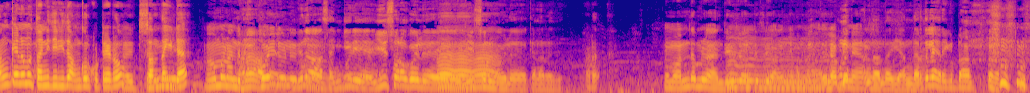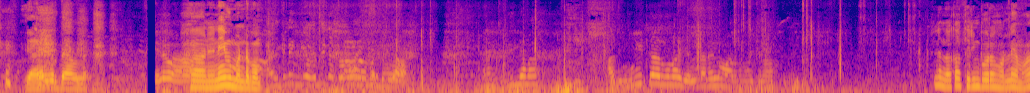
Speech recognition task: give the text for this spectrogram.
அங்க என்னமோ தண்ணி தெரியுது அங்க ஒரு குட்டையிடம் சந்தைகிட்ட ஆமா அந்த கோயில் ஒண்ணு சங்கிரி ஈஸ்வரன் கோயில் ஈஸ்வரன் கோயில் கிணறு அது. அட. நம்ம வந்தோம்ல அந்த இதுல வந்து இப்படி வளைஞ்சோம்ல அதுல அப்படியே நேரம். அந்த அந்த இடத்துல இறக்கி விட்டான் இறங்குற தேவையில்ல. நினைவு மண்டபம். அது நீட்டா இருக்கும்னா எந்த இடையில மறந்து போச்சுனா இல்ல இந்த அக்கா திரும்பி போறாங்க வரலையாமா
